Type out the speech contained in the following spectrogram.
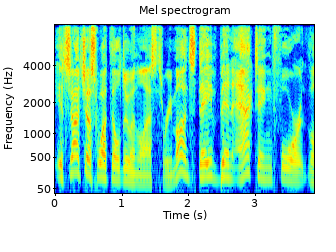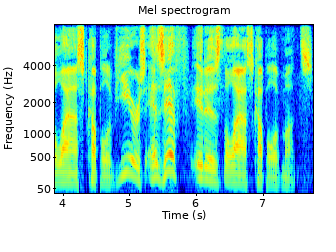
it's not just what they'll do in the last 3 months. They've been acting for the last couple of years as if it is the last couple of months.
